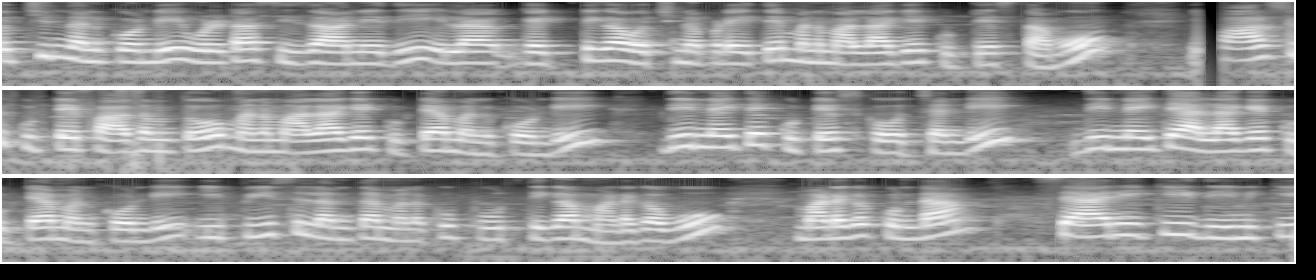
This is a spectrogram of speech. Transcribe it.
వచ్చిందనుకోండి ఉల్టా సిజా అనేది ఇలా గట్టిగా వచ్చినప్పుడైతే మనం అలాగే కుట్టేస్తాము. ఫాల్స్ కుట్టే పాదంతో మనం అలాగే కుట్టామనుకోండి దీన్నైతే కుట్టేసుకోవచ్చండి. దీన్నైతే అలాగే కుట్టామనుకోండి ఈ పీసులంతా మనకు పూర్తిగా మడగవు. మడగకుండా శారీకి దీనికి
